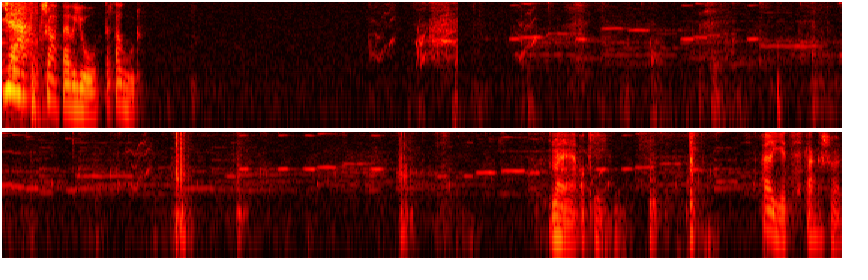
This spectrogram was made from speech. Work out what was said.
Ja, geschafft, Baby Jo. Das war gut. Naja, okay. Weiter geht's. Dankeschön.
